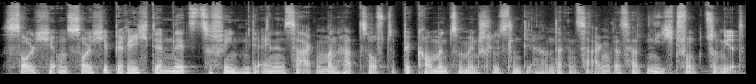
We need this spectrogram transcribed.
solche und solche Berichte im Netz zu finden. Die einen sagen, man hat Software bekommen zum Entschlüsseln, die anderen sagen, das hat nicht funktioniert.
